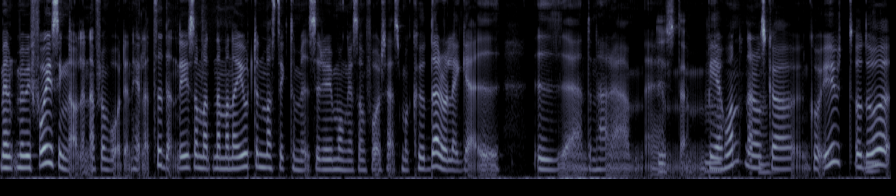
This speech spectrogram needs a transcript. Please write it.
men, men vi får ju signalerna från vården hela tiden. Det är ju som att när man har gjort en mastektomi så är det ju många som får så här små kuddar att lägga i, i eh, den här eh, mm. bhn när de mm. ska gå ut. Och då mm.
